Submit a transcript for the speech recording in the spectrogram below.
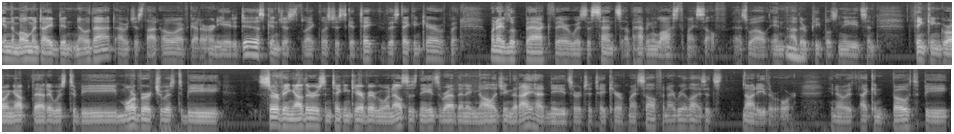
in the moment, I didn't know that. I was just thought, oh, I've got a herniated disc, and just like let's just get take this taken care of. But when I look back, there was a sense of having lost myself as well in mm. other people's needs, and thinking growing up that it was to be more virtuous to be serving others and taking care of everyone else's needs rather than acknowledging that I had needs or to take care of myself. And I realize it's not either or. You know, it, I can both be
